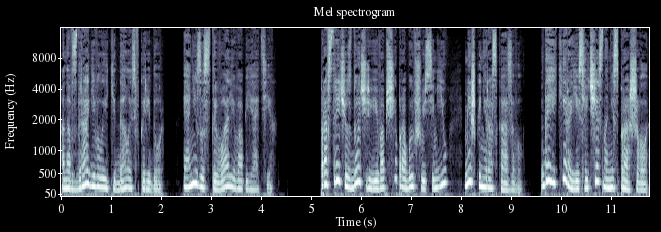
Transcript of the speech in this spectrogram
она вздрагивала и кидалась в коридор, и они застывали в объятиях. Про встречу с дочерью и вообще про бывшую семью Мишка не рассказывал. Да и Кира, если честно, не спрашивала.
